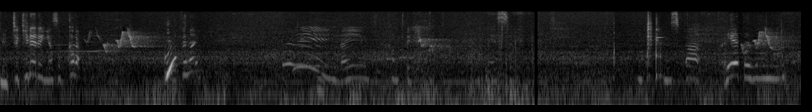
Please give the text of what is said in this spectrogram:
めっちゃ切れるんよそっから。よくないうんライン完璧ナイスナイスパーありがとうございます。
